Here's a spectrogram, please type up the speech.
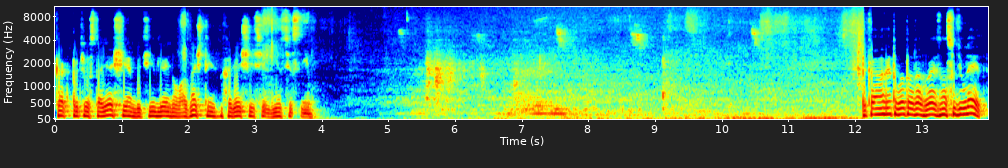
как противостоящее бытие для иного, а значит и находящееся в единстве с ним. Так а это, это разве нас удивляет,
